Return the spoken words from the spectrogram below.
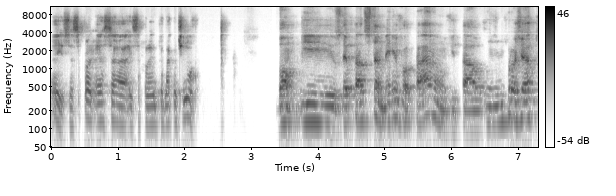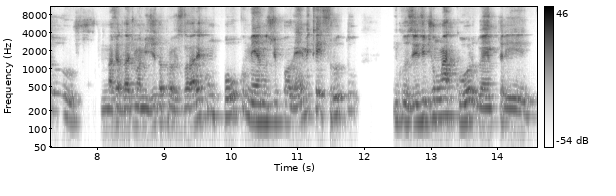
É isso, essa, essa, essa polêmica vai continuar. Bom, e os deputados também votaram, Vital, um projeto, na verdade, uma medida provisória com pouco menos de polêmica e fruto, inclusive, de um acordo entre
